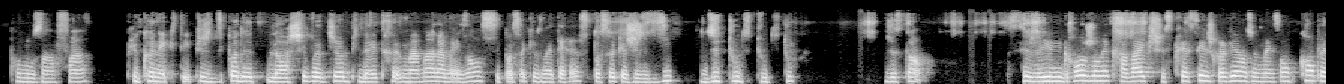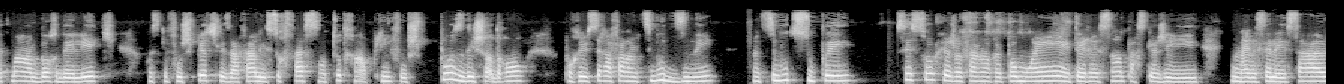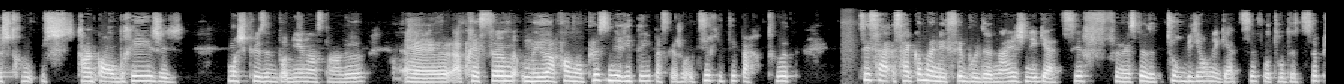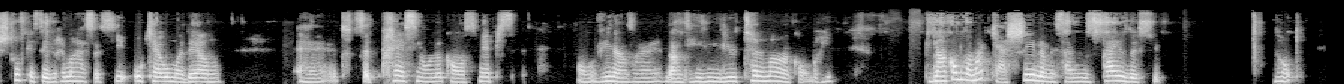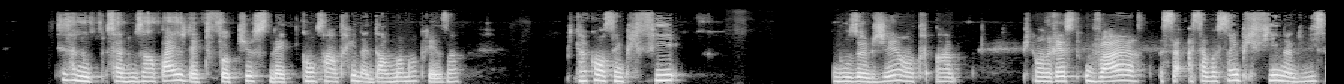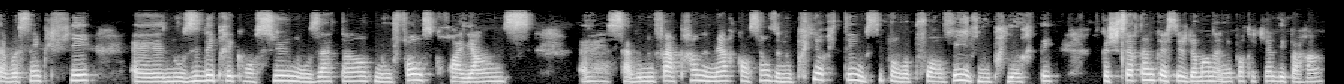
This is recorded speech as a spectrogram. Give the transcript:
pour nos enfants, plus connecté. Puis je dis pas de lâcher votre job puis d'être maman à la maison, c'est pas ça qui vous intéresse, c'est pas ça que je dis du tout, du tout, du tout. Juste quand si j'ai une grosse journée de travail, que je suis stressée, je reviens dans une maison complètement en bordélique, parce qu'il faut que je pitche les affaires, les surfaces sont toutes remplies, il faut que je pousse des chaudrons pour réussir à faire un petit bout de dîner, un petit bout de souper. C'est sûr que je vais faire un repas moins intéressant parce que j'ai ma vaisselle est sale, je, suis encombrée, moi je cuisine pas bien dans ce temps-là. Euh, après ça, mes enfants vont plus m'irriter parce que je vais être irritée par tout. Ça, a comme un effet boule de neige négatif, une espèce de tourbillon négatif autour de ça. Puis je trouve que c'est vraiment associé au chaos moderne. Euh, toute cette pression-là qu'on se met, puis on vit dans, un, dans des milieux tellement encombrés. Puis l'encombrement caché, là, mais ça nous pèse dessus. Donc, ça nous, ça nous empêche d'être focus, d'être concentré, d'être dans le moment présent. Puis quand on simplifie nos objets, puis qu'on reste ouvert, ça, va simplifier notre vie, ça va simplifier euh, nos idées préconçues, nos attentes, nos fausses croyances, Euh, ça va nous faire prendre une meilleure conscience de nos priorités aussi, puis on va pouvoir vivre nos priorités. Parce que je suis certaine que si je demande à n'importe quel des parents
